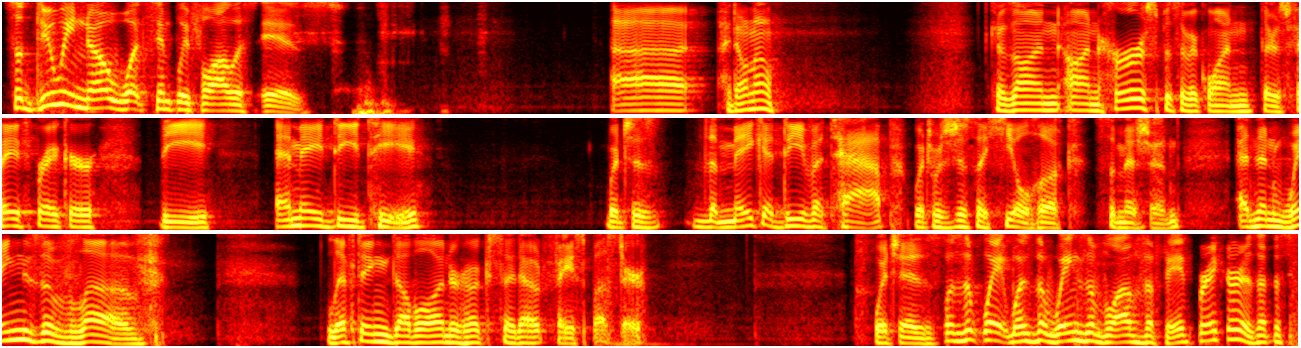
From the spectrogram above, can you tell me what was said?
So, do we know what Simply Flawless is? Uh, I don't know. Because on on her specific one, there's Faithbreaker, the MADT, which is the Make a Diva tap, which was just a heel hook submission, and then Wings of Love, lifting double underhook sit out facebuster, which is Was it wait? Was the Wings of Love the Faith Breaker? Is that the same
